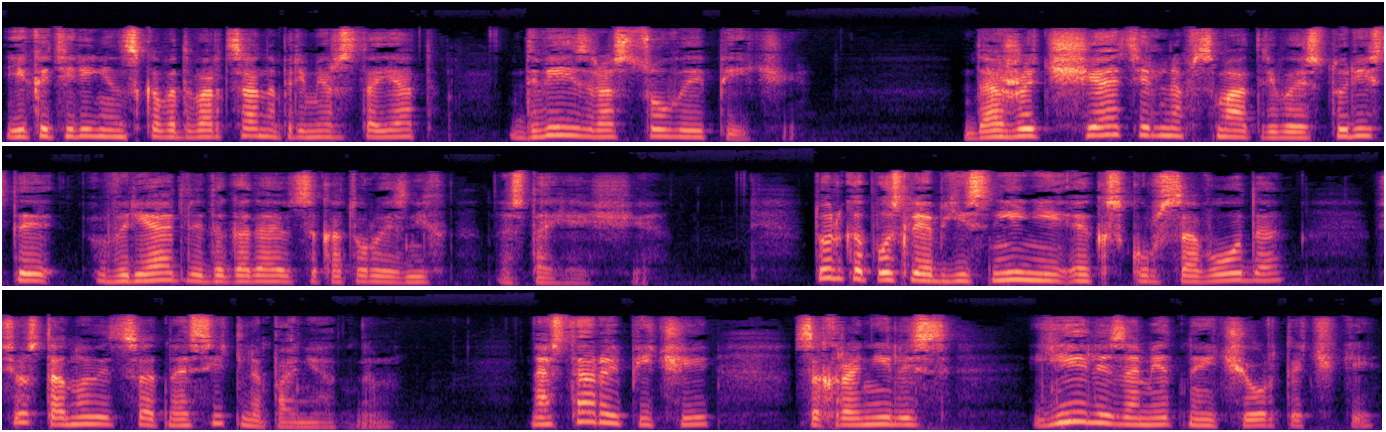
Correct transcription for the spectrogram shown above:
Екатерининского дворца, например, стоят две изразцовые печи. Даже тщательно всматриваясь, туристы вряд ли догадаются, которая из них настоящая. Только после объяснений экскурсовода все становится относительно понятным. На старой печи сохранились еле заметные черточки,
